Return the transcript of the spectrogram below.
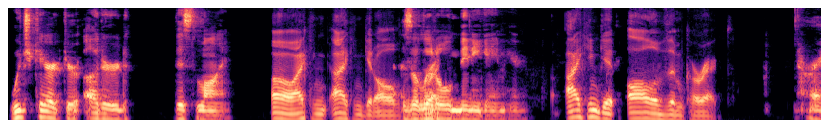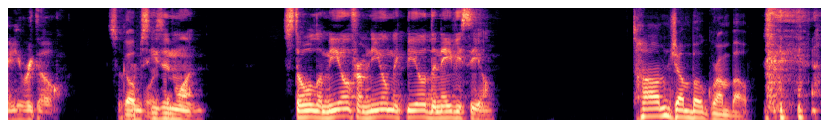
which character uttered this line Oh, I can I can get all of as a them little mini game here. I can get all of them correct. All right, here we go. So Go from for it. season one, stole a meal from Neil McBeal, the Navy SEAL. Tom Jumbo Grumbo.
